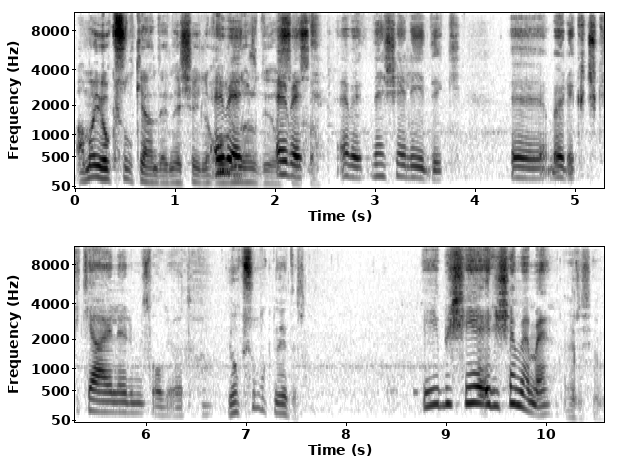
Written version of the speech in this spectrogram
Ama yoksulken de neşeli Evet, olunur diyorsun evet, sen. evet neşeliydik. E, böyle küçük hikayelerimiz oluyordu. Yoksulluk nedir? İyi bir şeye erişememe. Erişemem.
